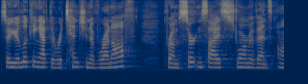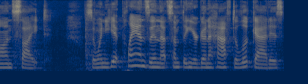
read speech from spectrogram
So you're looking at the retention of runoff from certain size storm events on site. So when you get plans in, that's something you're going to have to look at is,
